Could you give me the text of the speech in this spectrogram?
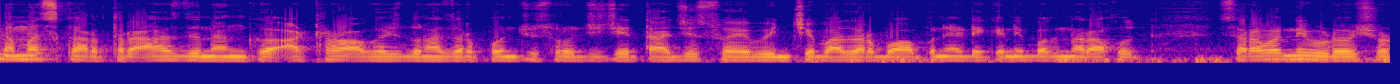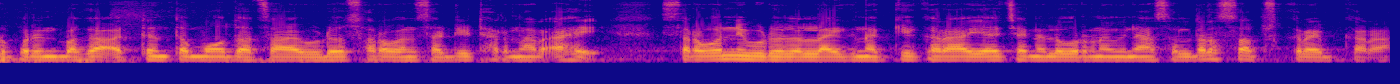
नमस्कार तर आज दिनांक अठरा ऑगस्ट दोन हजार पंचवीस रोजीचे ताजे सोयाबीनचे बाजारभाव आपण या ठिकाणी बघणार आहोत. सर्वांनी व्हिडिओ शेवटपर्यंत बघा अत्यंत मोदाचा हा व्हिडिओ सर्वांसाठी ठरणार आहे. सर्वांनी व्हिडिओला लाईक नक्की करा या चॅनलवर नवीन असेल तर सबस्क्राईब करा.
